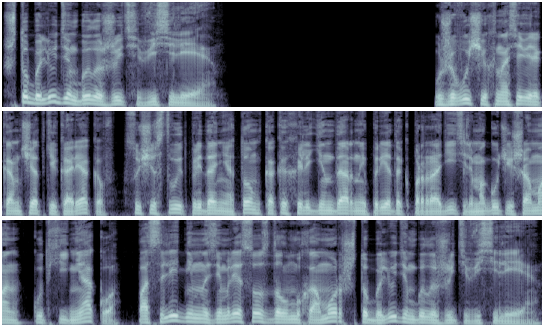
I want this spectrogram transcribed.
Чтобы людям было жить веселее. У живущих на севере Камчатки коряков существует предание о том, как их легендарный предок-прародитель, могучий шаман Кутхиняко, последним на земле создал мухомор, чтобы людям было жить веселее.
